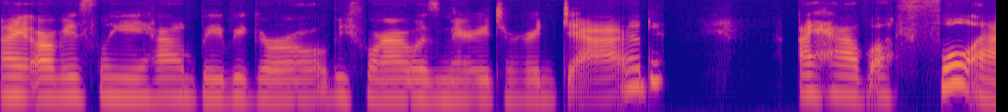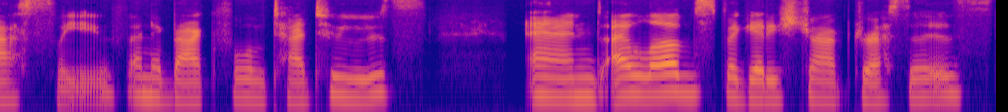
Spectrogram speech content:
I obviously had baby girl before I was married to her dad. I have a full ass sleeve and a bag full of tattoos. And I love spaghetti strap dresses.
